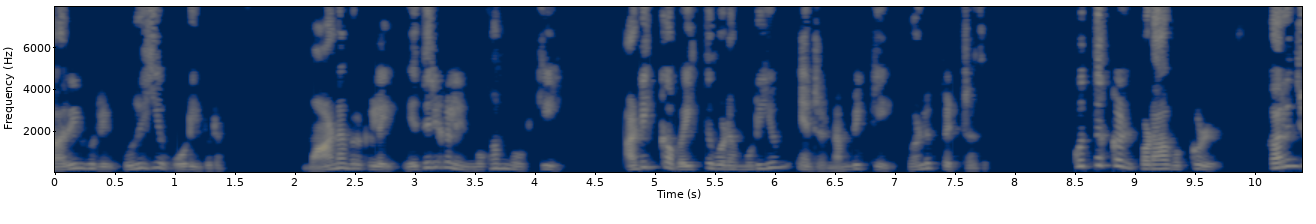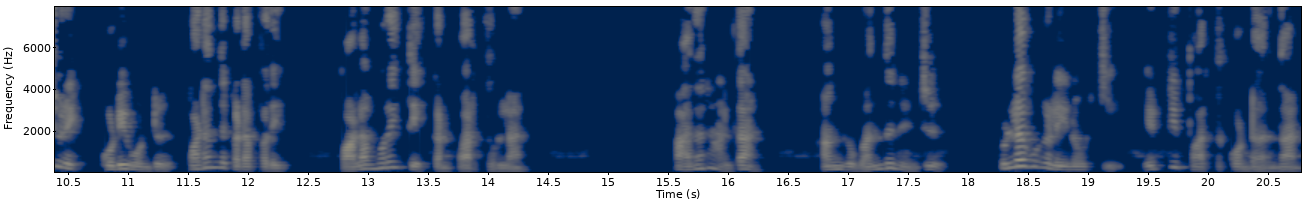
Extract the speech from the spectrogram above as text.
கரிவுளி உருகி ஓடிவிடும். மாணவர்களை எதிரிகளின் முகம் நோக்கி அடிக்க வைத்துவிட முடியும் என்ற நம்பிக்கை வலுப்பெற்றது. குத்துக்கள் பொடாவுக்குள் கருஞ்சுரை கொடி ஒன்று படந்து கிடப்பதை பலமுறை தேக்கன் பார்த்துள்ளான். அதனால்தான் அங்கு வந்து நின்று பிளவுகளை நோக்கி எட்டி பார்த்து கொண்டிருந்தான்.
